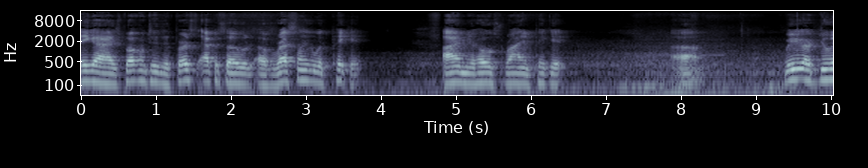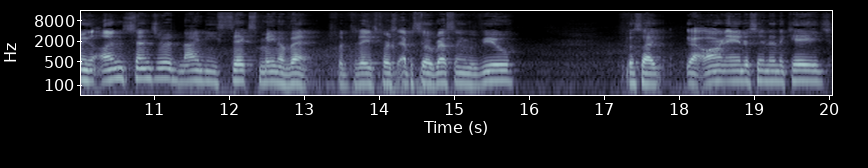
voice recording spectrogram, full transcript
Hey guys, welcome to the first episode of Wrestling with Pickett. I am your host, Ryan Pickett. Um, we are doing Uncensored 96 main event for today's first episode Wrestling Review. Looks like got Arn Anderson in the cage.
